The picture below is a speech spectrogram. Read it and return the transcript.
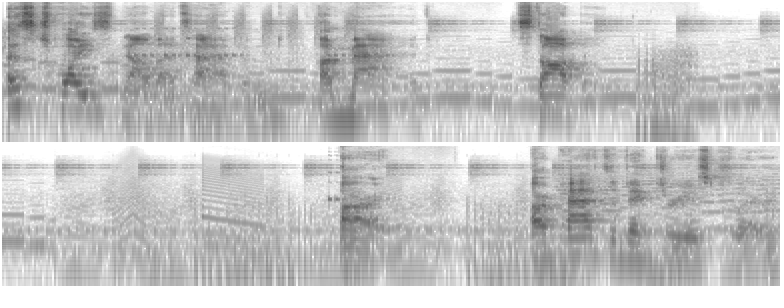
That's twice now that's happened. I'm mad. Stop it. Alright. Our path to victory is clear.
